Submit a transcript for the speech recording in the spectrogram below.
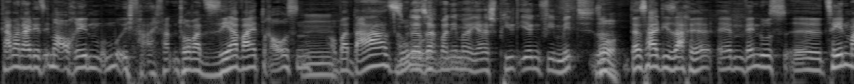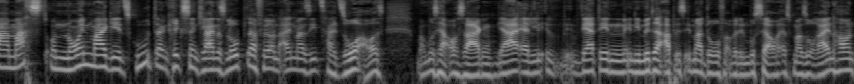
kann man halt jetzt immer auch reden. Ich, ich fand einen Torwart sehr weit draußen, aber da so. Aber da sagt man immer, ja, er spielt irgendwie mit. So, das ist halt die Sache. Ähm, wenn du es äh, zehnmal machst und neunmal geht's gut, dann kriegst du ein kleines Lob dafür und einmal sieht's halt so aus. Man muss ja auch sagen, ja, er wehrt den in die Mitte ab, ist immer doof, aber den muss ja auch erstmal so reinhauen.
